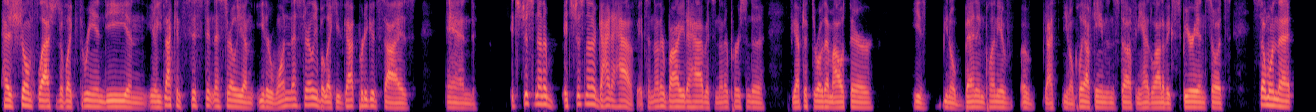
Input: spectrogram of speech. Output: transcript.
has shown flashes of like three and D, and you know, he's not consistent necessarily on either one necessarily, but like he's got pretty good size, and it's just another, it's just another guy to have. It's another body to have. It's another person to, if you have to throw them out there He's you know been in plenty of of you know playoff games and stuff, and he has a lot of experience. So it's someone that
